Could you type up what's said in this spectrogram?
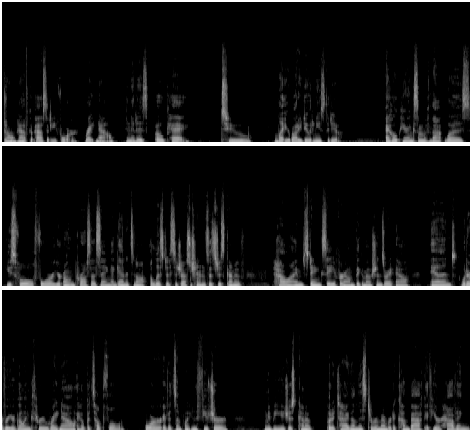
don't have capacity for right now. And it is okay to let your body do what it needs to do. I hope hearing some of that was useful for your own processing. Again, it's not a list of suggestions, it's just kind of how I'm staying safe around big emotions right now. And whatever you're going through right now, I hope it's helpful. Or if at some point in the future, maybe you just kind of put a tag on this to remember to come back if you're having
